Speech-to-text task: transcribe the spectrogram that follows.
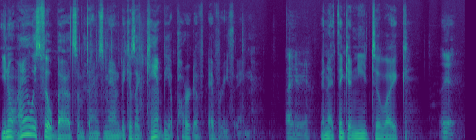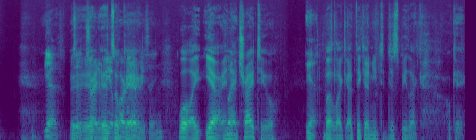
you know, I always feel bad sometimes, man, because I can't be a part of everything, I hear you. and I think I need to like. Yeah. Yeah, to It- try to be a part okay. of everything. Well, I yeah, and I try to, Yeah. but like I think I need to just be like, okay,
